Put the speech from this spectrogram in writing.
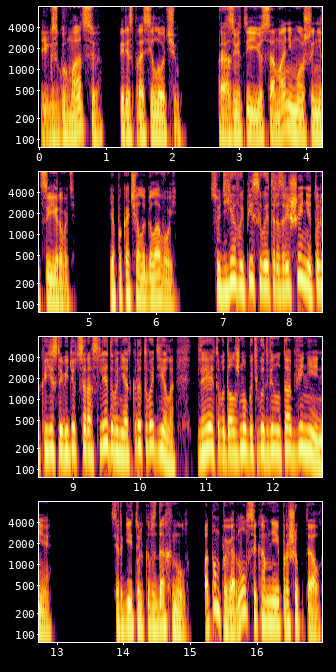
«Эксгумацию?» — переспросил отчим. «Разве ты ее сама не можешь инициировать?» Я покачала головой. «Судья выписывает разрешение, только если ведется расследование открытого дела. Для этого должно быть выдвинуто обвинение». Сергей только вздохнул, потом повернулся ко мне и прошептал.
